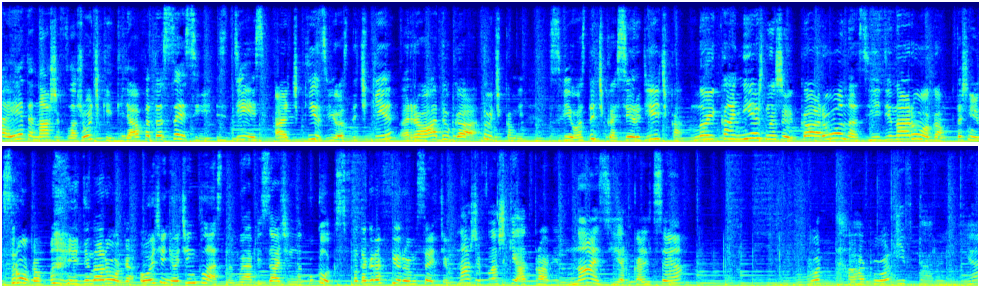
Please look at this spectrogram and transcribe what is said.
А это наши флажочки для фотосессии. Здесь очки-звездочки, радуга точками, звездочка, сердечко, ну и, конечно же, корона с единорогом, точнее, с рогом единорога. Очень-очень классно. Мы обязательно куколок сфотографируем с этим. Наши флажки отправим на зеркальце. Вот так вот. И вторые.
